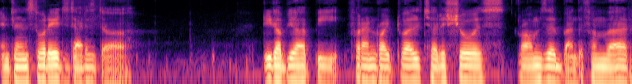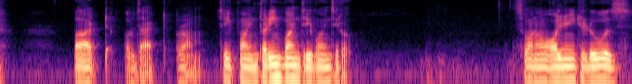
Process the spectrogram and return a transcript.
internal storage that is the TWRP for Android 12, Cherish OS, ROM zip and the firmware part of that ROM 3.13.3.0. So now all you need to do is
